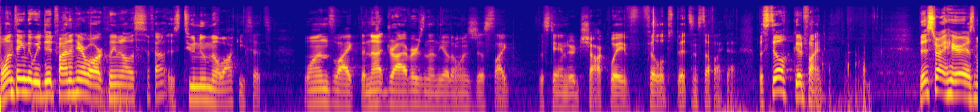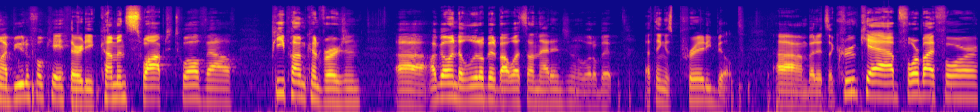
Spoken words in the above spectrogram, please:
One thing that we did find in here while we're cleaning all this stuff out is two new Milwaukee sets. One's like the nut drivers, and then the other one's just like the standard Shockwave Phillips bits and stuff like that. But still, good find. This right here is my beautiful K30 Cummins swapped 12 valve P pump conversion. Uh, I'll go into a little bit about what's on that engine in a little bit. That thing is pretty built. Um, but it's a crew cab, 4x4,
